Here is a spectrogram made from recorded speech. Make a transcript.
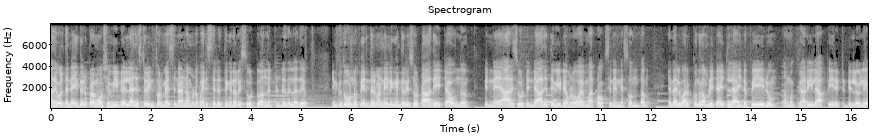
അതേപോലെ തന്നെ ഇതൊരു പ്രൊമോഷൻ വീഡിയോ അല്ല ജസ്റ്റ് ഒരു ഇൻഫർമേഷൻ ആണ് നമ്മുടെ പരിസരത്ത് ഇങ്ങനെ റിസോർട്ട് വന്നിട്ടുണ്ട് എന്നുള്ളത്. എനിക്ക് തോന്നുന്നു പെരിന്തൽമണ്ണയിൽ ഇങ്ങനത്തെ റിസോർട്ട് ആദ്യമായിട്ടാവുന്നു. പിന്നെ ആ റിസോർട്ടിന്റെ ആദ്യത്തെ വീഡിയോ നമ്മൾ ഒ എം ആർ ടോക്സിന് തന്നെ സ്വന്തം. എന്തായാലും വർക്കൊന്നും കംപ്ലീറ്റ് ആയിട്ടില്ല. അതിന്റെ പേരും നമുക്ക് അറിയില്ല. പേരിട്ടിട്ടില്ല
